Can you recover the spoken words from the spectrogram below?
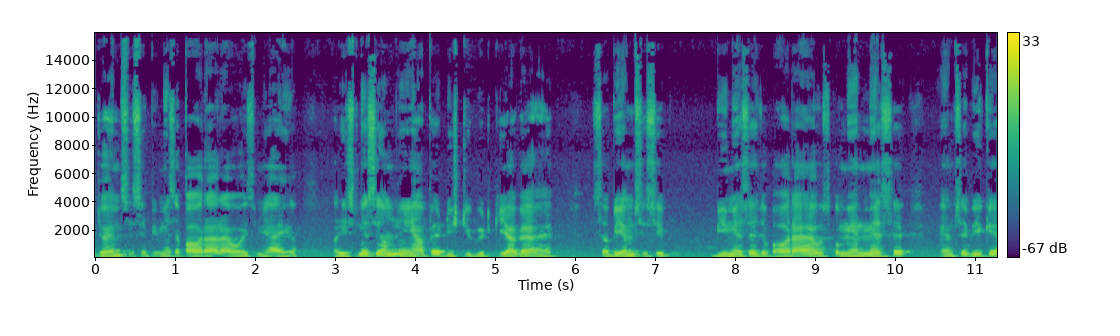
जो एम सी सी बी में से पावर आ रहा है वो इसमें आएगा और इसमें से हमने यहाँ पे डिस्ट्रीब्यूट किया गया है सभी एम सी सी बी में से जो पावर आया है, उसको मेन में से एम सी बी के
